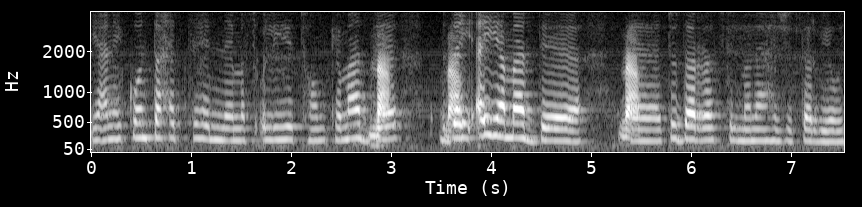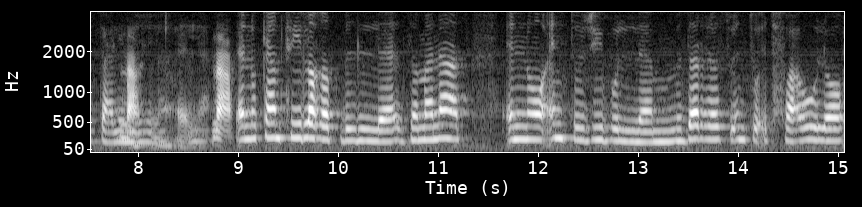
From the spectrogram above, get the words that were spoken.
يعني يكون تحت هن مسؤوليتهم كمادة نعم. زي نعم. أي مادة نعم. آه تدرس في المناهج التربية والتعليم نعم. نعم. لأنه كان في لغط بالزمانات إنه أنتم جيبوا المدرس وأنتم ادفعوا له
